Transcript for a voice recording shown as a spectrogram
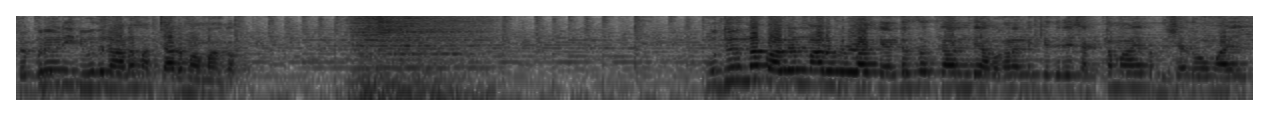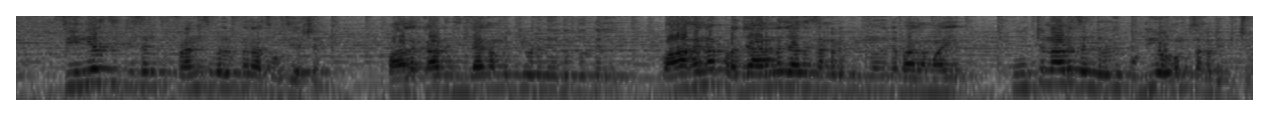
ഫെബ്രുവരി ഇരുപതിനാണ് മച്ചാട് മാമാങ്കം. മുതിർന്ന പൗരന്മാരോടുള്ള കേന്ദ്ര സർക്കാരിന്റെ അവഗണനയ്ക്കെതിരെ ശക്തമായ പ്രതിഷേധവുമായി senior citizens friends welfare association. Palakkad ജില്ലാ കമ്മിറ്റിയുടെ നേതൃത്വത്തിൽ വാഹന പ്രചാരണ ജാഥ സംഘടിപ്പിക്കുന്നതിന്റെ ഭാഗമായി കൂറ്റനാട് സെന്ററിൽ പൊതുയോഗം സംഘടിപ്പിച്ചു.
